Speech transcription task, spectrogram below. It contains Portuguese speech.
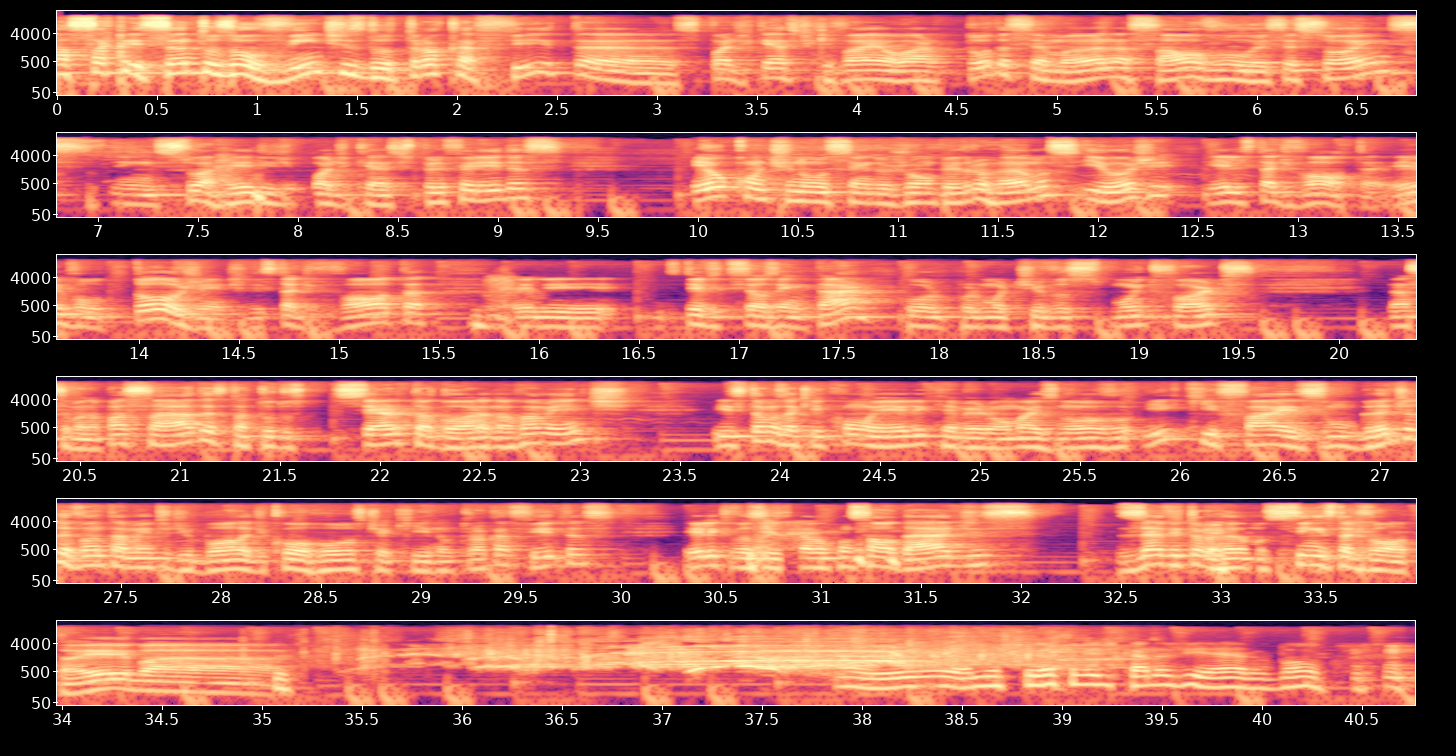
Olá, sacrisantos ouvintes do Troca Fitas, podcast que vai ao ar toda semana, salvo exceções, em sua rede de podcasts preferidas. Eu continuo sendo João Pedro Ramos e hoje ele está de volta. Ele voltou, gente, ele está de volta. Ele teve que se ausentar por, por motivos muito fortes na semana passada, está tudo certo agora novamente. Estamos aqui com ele, que é meu irmão mais novo e que faz um grande levantamento de bola de co-host aqui no Troca Fitas. Ele que vocês estavam com saudades. Zé Vitor Ramos, sim, está de volta. Eba! Aê, as minhas crianças medicadas vieram. Bom,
